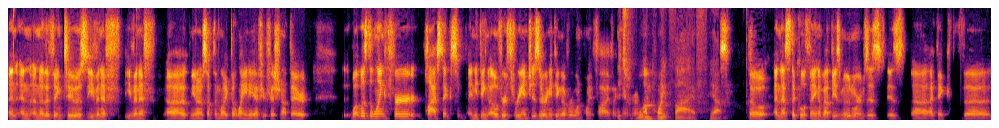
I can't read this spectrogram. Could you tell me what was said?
And and another thing too is even if even if uh, you know, something like Delaney, if you're fishing out there. What was the length for plastics? Anything over three inches or anything over 1.5? I can't remember. 1.5. Yeah. So, and that's the cool thing about these moonworms is, is uh, I think the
